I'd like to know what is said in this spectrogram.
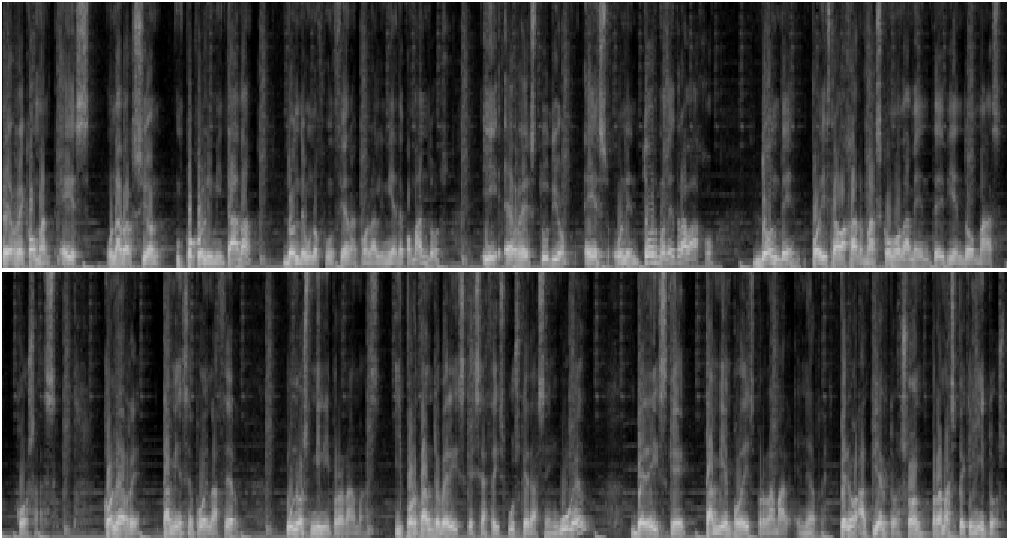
R Command es una versión un poco limitada donde uno funciona con la línea de comandos y R Studio es un entorno de trabajo donde podéis trabajar más cómodamente viendo más cosas. Con R también se pueden hacer unos mini programas y por tanto veréis que si hacéis búsquedas en Google veréis que también podéis programar en R. Pero advierto, son programas pequeñitos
